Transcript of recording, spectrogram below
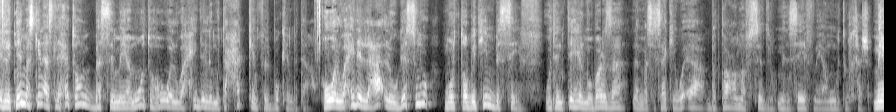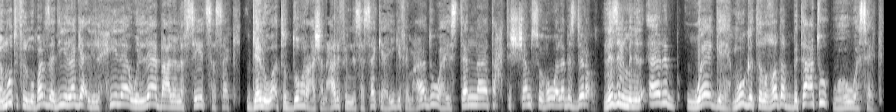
الاتنين ماسكين أسلحتهم بس مياموتو هو الوحيد اللي متحكم في البوكن بتاعه هو الوحيد اللي عقله وجسمه مرتبطين بالسيف. وتنتهي المبارزة لما ساساكي وقع بطعنة في صدره من سيف مياموتو الخشب. مياموتو في المبارزة دي لجأ للحيلة واللعب على نفسية ساساكي. جاله وقت الظهر عشان عارف إن ساساكي هيجي في ميعاده وهيستنى تحت الشمس وهو لابس درعه. نزل من القارب واجه موجة الغضب بتاعته وهو ساكت.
